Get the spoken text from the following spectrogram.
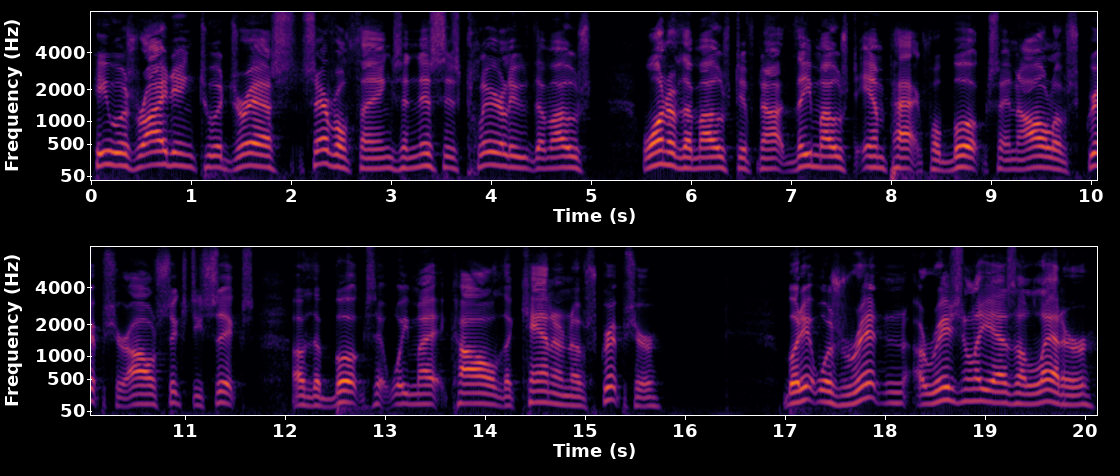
He was writing to address several things, and this is clearly the most, one of the most, if not the most impactful books in all of Scripture, all 66 of the books that we might call the canon of Scripture. But it was written originally as a letter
